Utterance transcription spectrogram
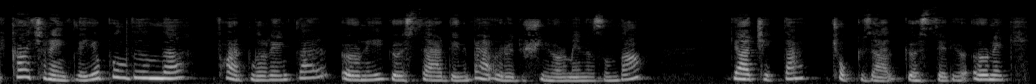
birkaç renkle yapıldığında farklı renkler örneği gösterdiğini ben öyle düşünüyorum en azından. Gerçekten çok güzel gösteriyor. Örnek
